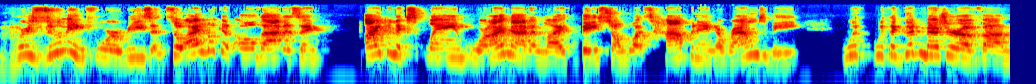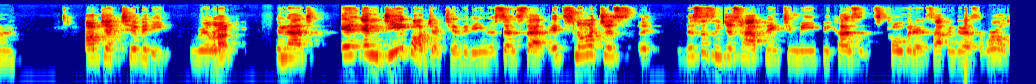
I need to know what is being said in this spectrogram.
Mm-hmm. We're zooming for a reason. So I look at all that as saying, I can explain where I'm at in life based on what's happening around me, with with a good measure of um, objectivity, really. Right. In that and, and deep objectivity in the sense that it's not just uh, this isn't just happening to me because it's COVID and it's happening to the rest of the world.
